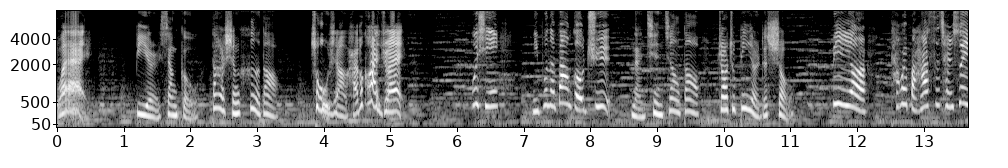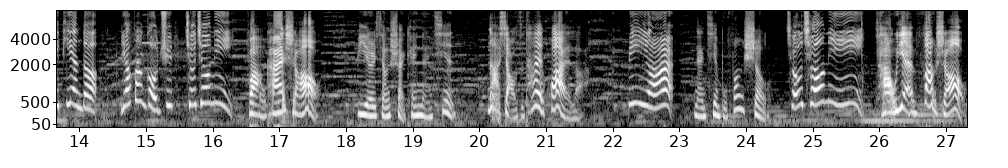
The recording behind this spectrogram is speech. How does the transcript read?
喂！比尔向狗大声喝道。畜生，还不快追！不行，你不能放狗去！南茜叫道，抓住比尔的手。比尔，他会把它撕成碎片的！不要放狗去，求求你！放开手！比尔想甩开南茜，那小子太坏了。比尔，南茜不放手，求求你！讨厌，放手！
